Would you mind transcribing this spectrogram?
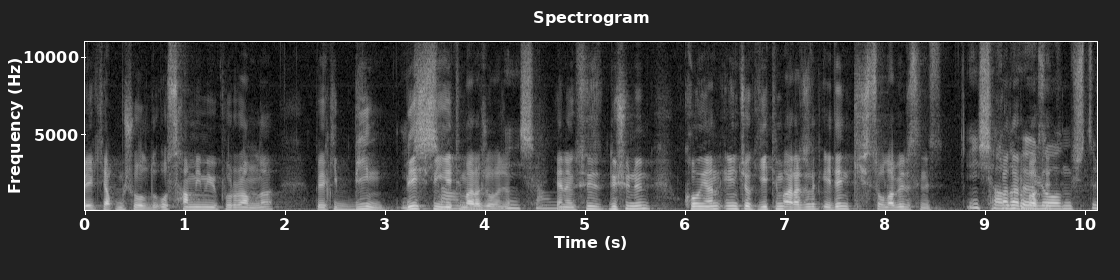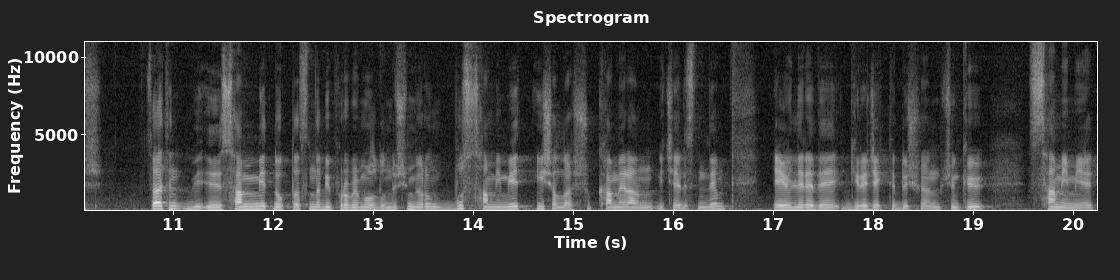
belki yapmış olduğu o samimi bir programla belki bin, beş bin yetim aracı olacak. inşallah. Yani siz düşünün Konya'nın en çok yetim aracılık eden kişisi olabilirsiniz. İnşallah kadar öyle basit. olmuştur. Zaten e, samimiyet noktasında bir problem olduğunu düşünmüyorum. Bu samimiyet inşallah şu kameranın içerisinde evlere de girecektir düşünüyorum. Çünkü samimiyet,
